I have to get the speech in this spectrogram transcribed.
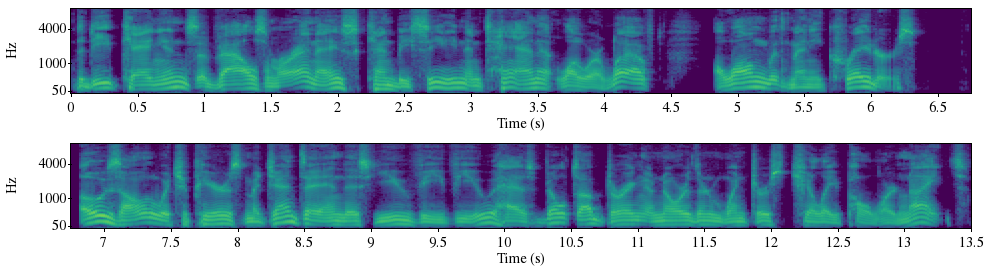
The deep canyons of Valles Marineris can be seen in tan at lower left, along with many craters. Ozone, which appears magenta in this UV view, has built up during the northern winter's chilly polar nights.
